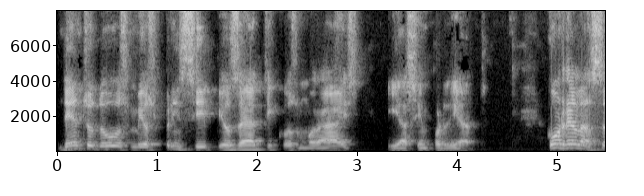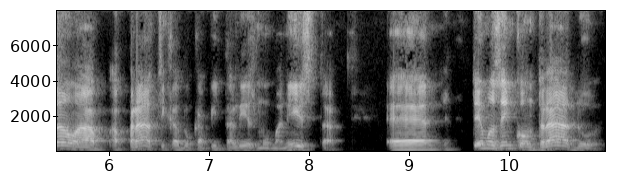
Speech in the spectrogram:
dentro dos meus princípios éticos, morais e assim por diante. Com relação à, à prática do capitalismo humanista, é, temos encontrado,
